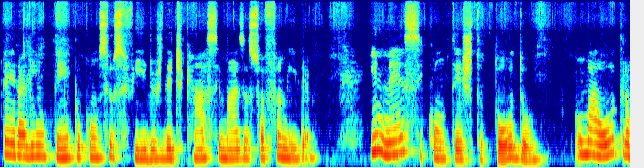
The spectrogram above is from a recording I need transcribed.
ter ali um tempo com seus filhos, dedicar-se mais à sua família. E nesse contexto todo, uma outra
